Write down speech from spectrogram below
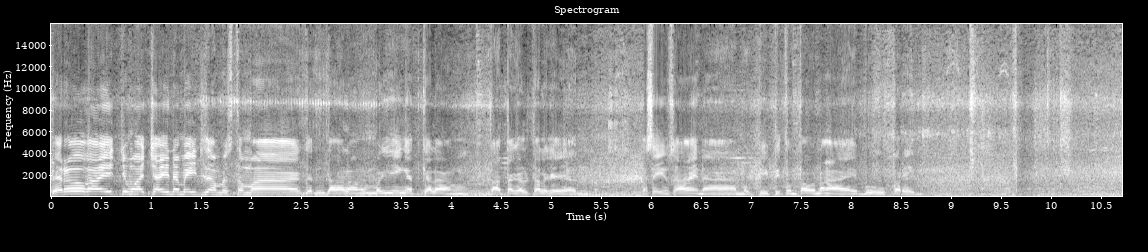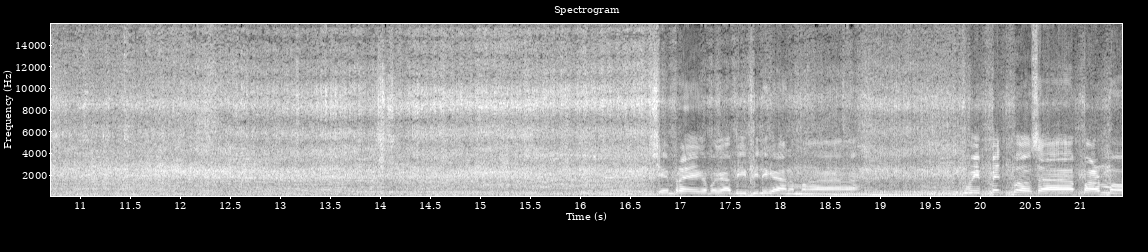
Pero kahit yung mga China made lang, basta maganda ka lang, mag-iingat ka lang, tatagal talaga yan. Kasi yung sa akin na magpipitong taon na nga eh, buo pa rin. Siyempre, kapag bibili ka ng mga equipment mo sa farm mo,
